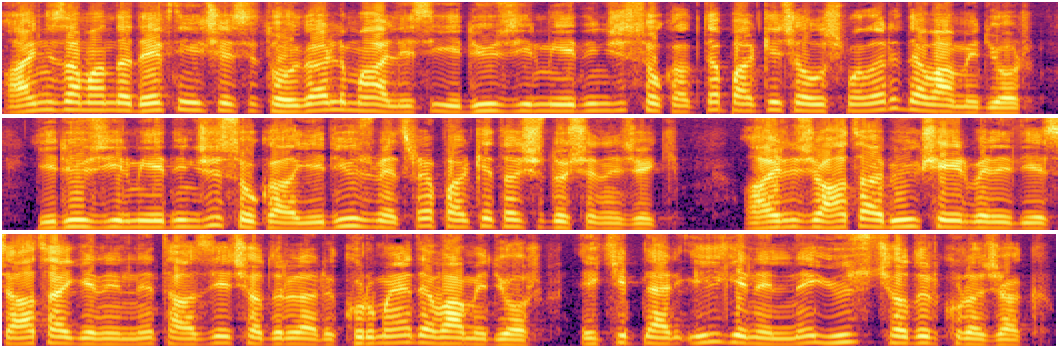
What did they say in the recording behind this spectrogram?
Aynı zamanda Defne ilçesi Toygarlı mahallesi 727. sokakta parke çalışmaları devam ediyor. 727. sokağa 700 metre parke taşı döşenecek. Ayrıca Hatay Büyükşehir Belediyesi Hatay geneline taziye çadırları kurmaya devam ediyor. Ekipler il geneline 100 çadır kuracak.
